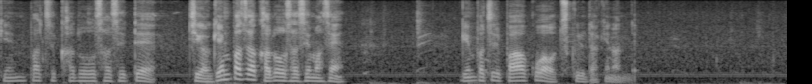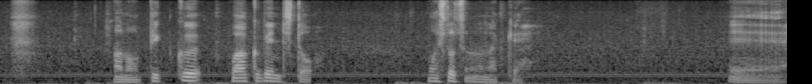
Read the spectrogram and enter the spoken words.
原発稼働させて。違う原発は稼働させません。原発でパワーコアを作るだけなんで。あのビッグワークベンチともう一つのなんだっけ。え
